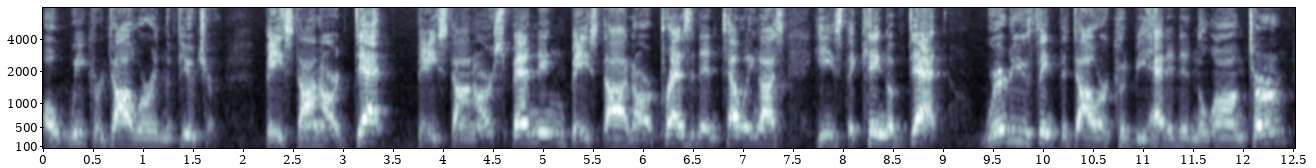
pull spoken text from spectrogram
a weaker dollar in the future based on our debt, based on our spending, based on our president telling us he's the king of debt where do you think the dollar could be headed in the long term?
